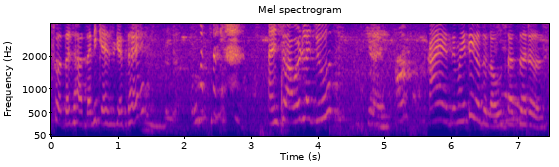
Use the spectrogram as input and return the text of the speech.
स्वतःच्या हाताने कॅश घेत आहे आणि आवडला ज्यूस काय आहे ते माहिती आहे का तुला? उसाचा रस.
